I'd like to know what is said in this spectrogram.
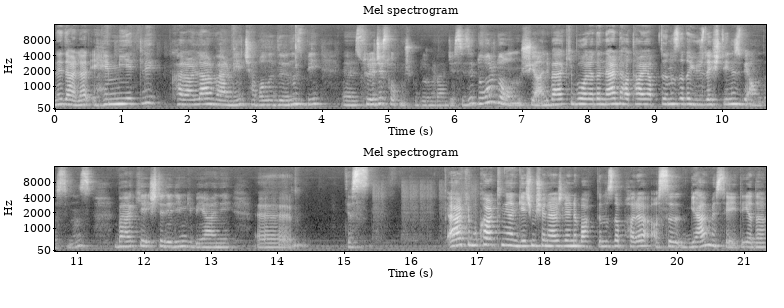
ne derler ehemmiyetli kararlar vermeye çabaladığınız bir sürece sokmuş bu durum bence sizi. Doğru da olmuş yani belki bu arada nerede hata yaptığınızla da yüzleştiğiniz bir andasınız. Belki işte dediğim gibi yani eğer ki bu kartın yani geçmiş enerjilerine baktığımızda para ası gelmeseydi ya da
